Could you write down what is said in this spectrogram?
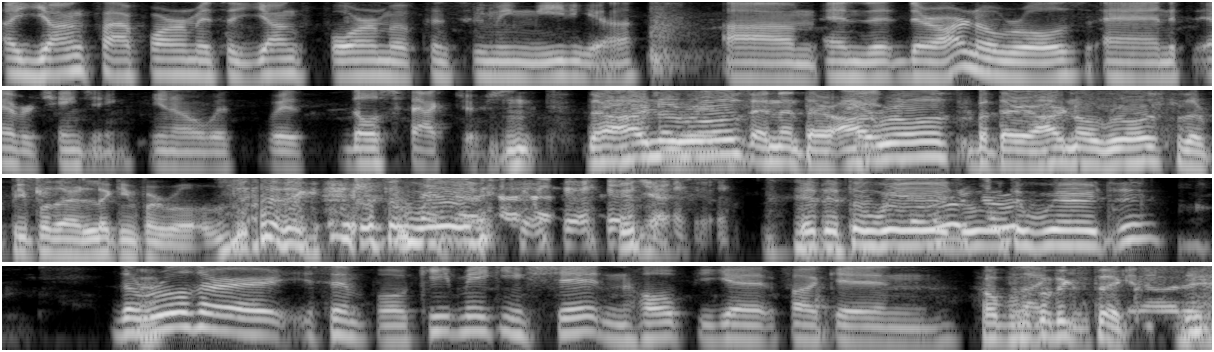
a young platform it's a young form of consuming media um, and th- there are no rules and it's ever changing you know with with those factors Mm. There are no rules, and then there are rules, but there are no rules for the people that are looking for rules. like, it's a weird, yes. it, it's a weird, it's a weird. The Yeah. rules are simple. Keep making shit and hope you get fucking Hope lucky, something you sticks. know what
